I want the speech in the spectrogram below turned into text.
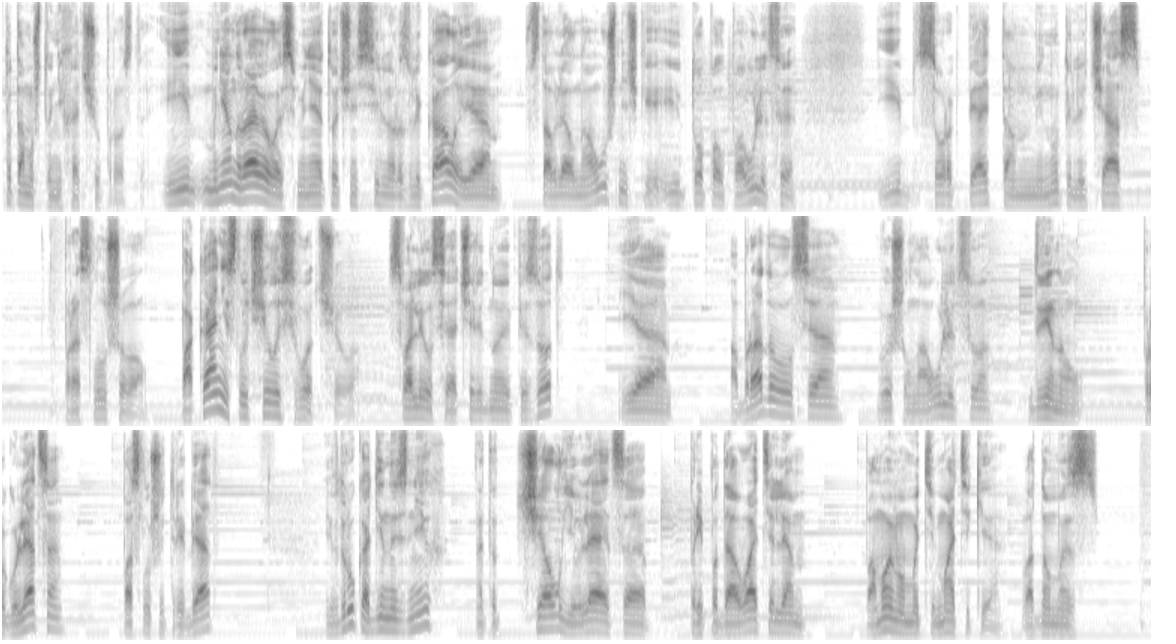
потому что не хочу просто. И мне нравилось, меня это очень сильно развлекало. Я вставлял наушнички и топал по улице. И 45 там минут или час прослушивал. Пока не случилось вот чего. Свалился очередной эпизод. Я обрадовался, вышел на улицу, двинул прогуляться, послушать ребят. И вдруг один из них, этот чел, является преподавателем, по-моему, математики в одном из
